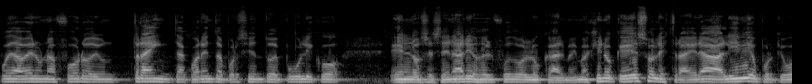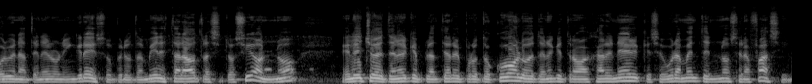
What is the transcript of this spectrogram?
puede haber un aforo de un 30-40% de público en los escenarios del fútbol local. Me imagino que eso les traerá alivio porque vuelven a tener un ingreso, pero también está la otra situación, ¿no? El hecho de tener que plantear el protocolo, de tener que trabajar en él, que seguramente no será fácil.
